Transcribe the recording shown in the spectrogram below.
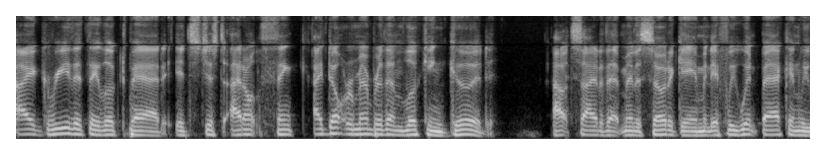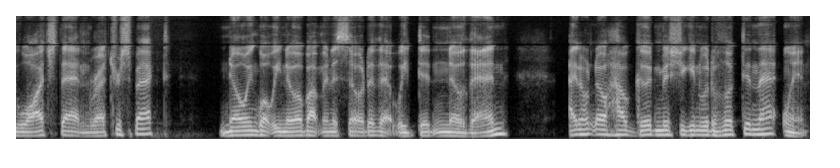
I agree that they looked bad. It's just I don't think I don't remember them looking good outside of that Minnesota game. And if we went back and we watched that in retrospect, knowing what we know about Minnesota that we didn't know then, I don't know how good Michigan would have looked in that win.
